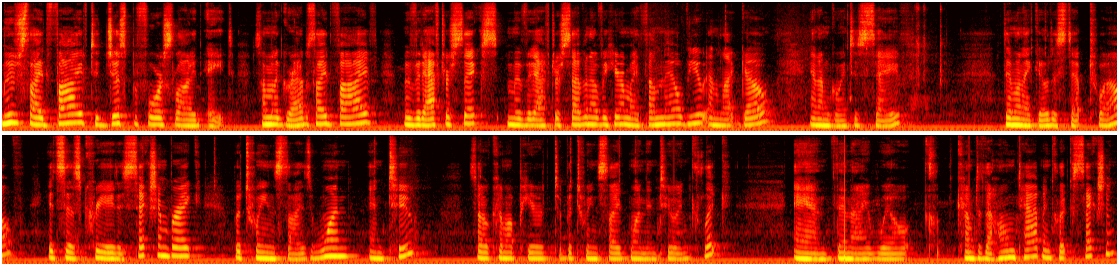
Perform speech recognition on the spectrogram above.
Move slide 5 to just before slide 8. So I'm going to grab slide 5, move it after 6, move it after 7 over here in my thumbnail view and let go. And I'm going to save. Then when I go to step 12, it says create a section break between slides 1 and 2. So I'll come up here to between slide 1 and 2 and click. And then I will come to the Home tab and click Section.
